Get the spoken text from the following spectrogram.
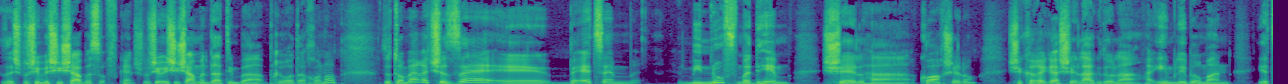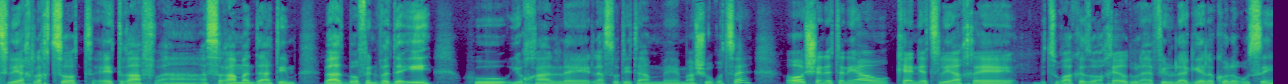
זה 36 בסוף, כן, 36 מנדטים בבחירות האחרונות. זאת אומרת שזה אה, בעצם מינוף מדהים של הכוח שלו, שכרגע השאלה הגדולה, האם ליברמן יצליח לחצות את רף העשרה מנדטים, ואז באופן ודאי הוא יוכל אה, לעשות איתם אה, מה שהוא רוצה, או שנתניהו כן יצליח אה, בצורה כזו או אחרת, אולי אפילו להגיע לקול הרוסי,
